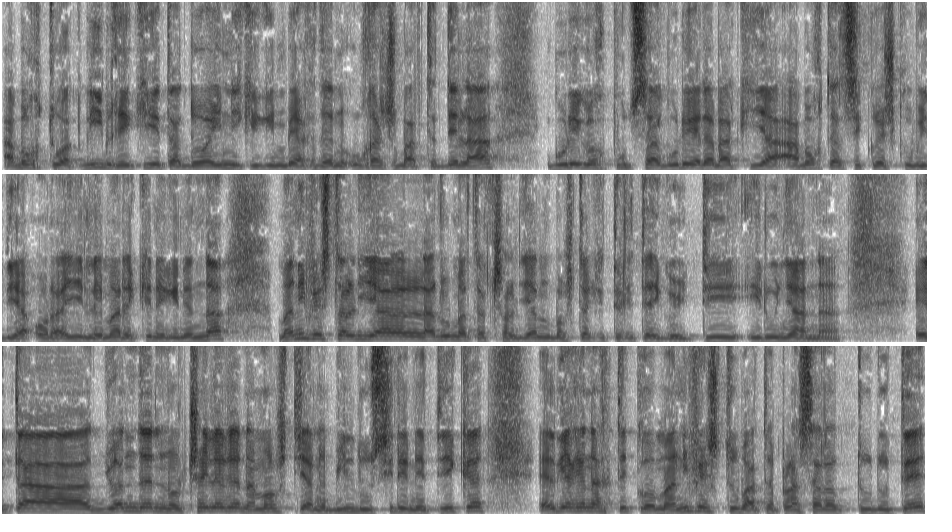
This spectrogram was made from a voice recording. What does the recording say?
abortuak libreki eta doainik egin behar den urras bat dela gure gorputza gure erabakia abortatzeko eskubidea orai lemarekin eginen da. Manifestaldia larun bat atxaldian bostak eteritea egoiti iruñan Iruñan. Eta joan den notxaileren amostian bildu zirenetik, elgarren arteko manifestu bat plazaratu dute,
